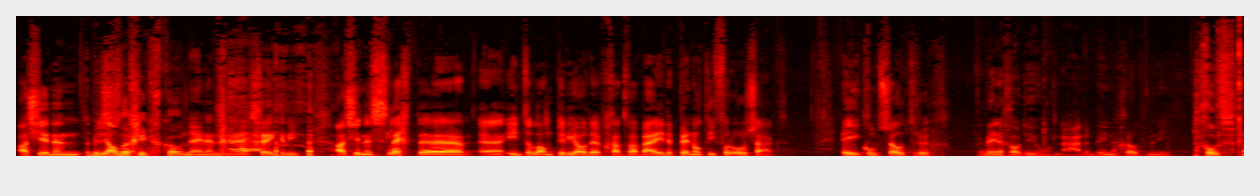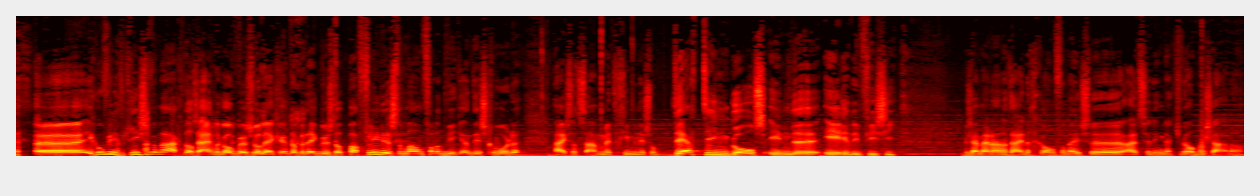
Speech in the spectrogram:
als je een... Heb je die andere Griek gekozen? Nee, nee, nee, nee zeker niet. Als je een slechte eh interlandperiode hebt gehad waarbij je de penalty veroorzaakt... en je komt zo terug... Dan ben je een grote jongen. Nou, dan ben je een grote manier. Goed. Eh, ik hoef niet te kiezen vandaag. Dat is eigenlijk ook best wel lekker. Dat betekent dus dat Pavlidis de man van het weekend is geworden. Hij staat samen met Gimenez op 13 goals in de eredivisie. We zijn bijna aan het einde gekomen van deze eh, uitzending. Dankjewel Marciano.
